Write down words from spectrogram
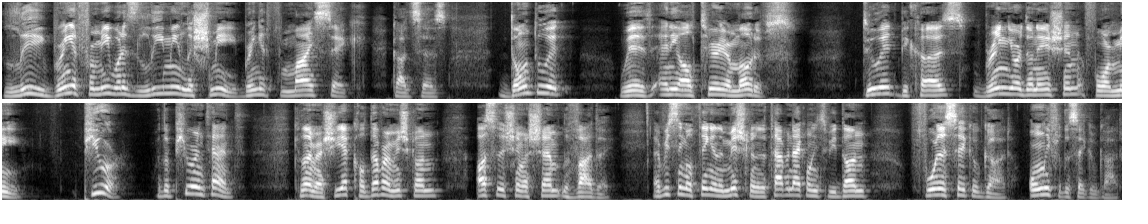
Li, bring it for me. What does Li mean? Lishmi. Bring it for my sake. God says. Don't do it with any ulterior motives. Do it because bring your donation for me. Pure, with a pure intent. Every single thing in the Mishkan, the tabernacle, needs to be done for the sake of God, only for the sake of God.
